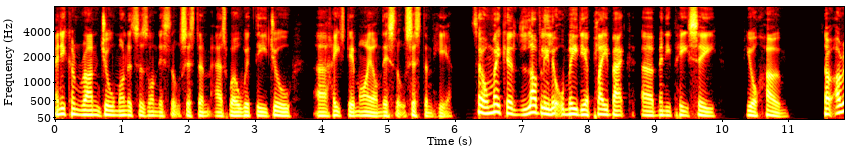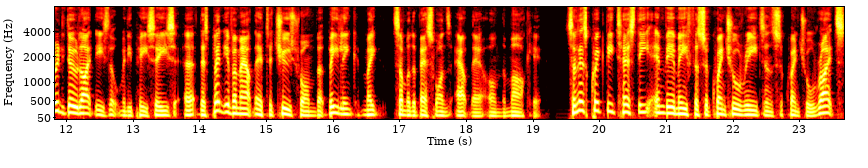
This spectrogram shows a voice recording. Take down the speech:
and you can run dual monitors on this little system as well with the dual uh, HDMI on this little system here. So it'll make a lovely little media playback uh, mini PC for your home. So I really do like these little mini PCs. Uh, there's plenty of them out there to choose from, but Beelink make some of the best ones out there on the market. So let's quickly test the NVMe for sequential reads and sequential writes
